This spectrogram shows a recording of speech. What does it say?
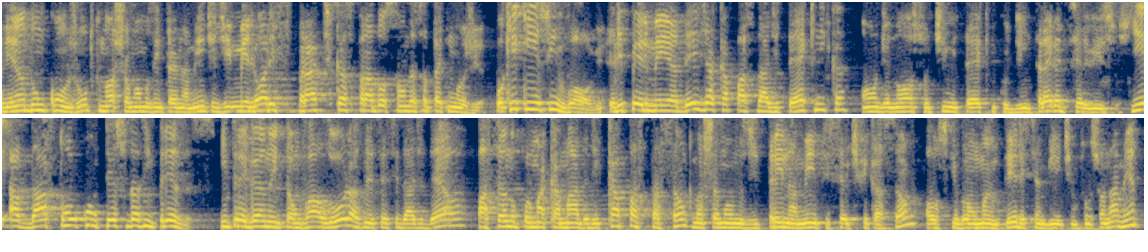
criando um conjunto que nós chamamos internamente de melhores práticas para a adoção dessa tecnologia. O que que isso envolve? Ele permeia desde a capacidade técnica, onde o nosso time técnico de entrega de serviços que adaptam ao contexto das empresas, entregando então valor às necessidades dela, passando por uma camada de capacitação que nós chamamos de treinamento e certificação aos que vão manter esse ambiente em funcionamento.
